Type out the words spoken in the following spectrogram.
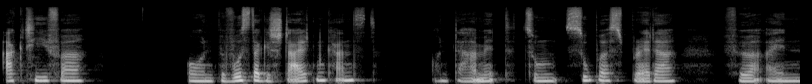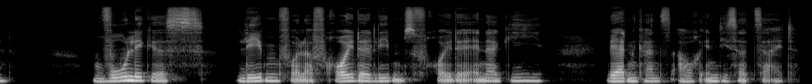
aktiver und bewusster gestalten kannst und damit zum Superspreader für ein wohliges Leben voller Freude, Lebensfreude, Energie werden kannst, auch in dieser Zeit.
